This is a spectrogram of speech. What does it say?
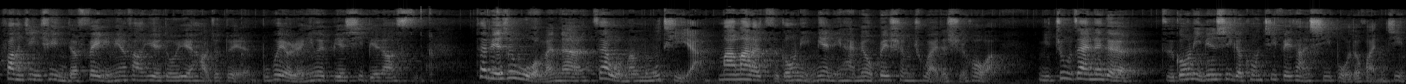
放进去你的肺里面放越多越好就对了，不会有人因为憋气憋到死。特别是我们呢，在我们母体呀，妈妈的子宫里面，你还没有被生出来的时候啊，你住在那个子宫里面是一个空气非常稀薄的环境，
